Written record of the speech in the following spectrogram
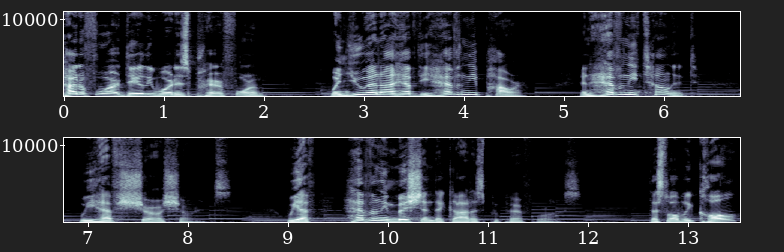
title for our daily word is Prayer Forum. When you and I have the heavenly power and heavenly talent, we have sure assurance. We have heavenly mission that God has prepared for us. That's what we call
